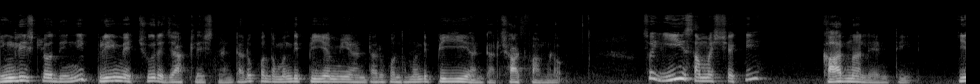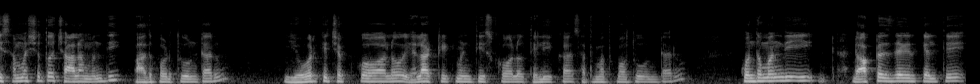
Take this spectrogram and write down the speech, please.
ఇంగ్లీష్లో దీన్ని ప్రీమెచ్యూర్ ఎజాక్యులేషన్ అంటారు. కొంతమంది పిఎంఈ అంటారు కొంతమంది పిఈ అంటారు షార్ట్ ఫామ్లో. సో ఈ సమస్యకి కారణాలు ఏంటి? ఈ సమస్యతో చాలామంది బాధపడుతూ ఉంటారు. ఎవరికి చెప్పుకోవాలో ఎలా ట్రీట్మెంట్ తీసుకోవాలో తెలియక సతమతమవుతూ ఉంటారు. కొంతమంది డాక్టర్స్ దగ్గరికి వెళ్తే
